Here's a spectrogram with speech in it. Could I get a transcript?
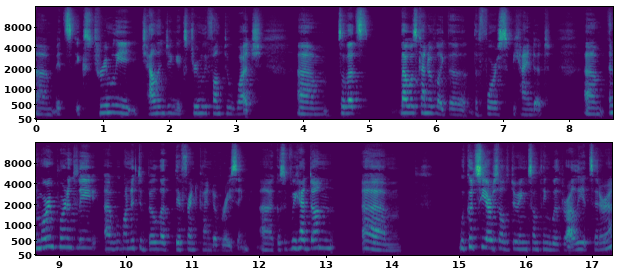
Um, it's extremely challenging extremely fun to watch. Um, so that's that was kind of like the the force behind it. Um, and more importantly uh, we wanted to build a different kind of racing because if we had done um, we could see ourselves doing something with rally etc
